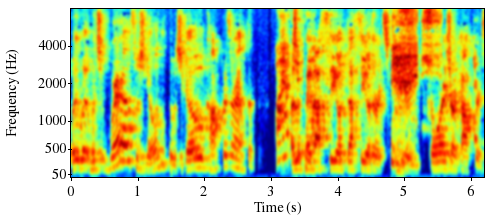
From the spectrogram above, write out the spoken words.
Wait, wait, would you, where else would you go? Would you go coppers or anything? I look, that's the that's the other extreme. George or coppers.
